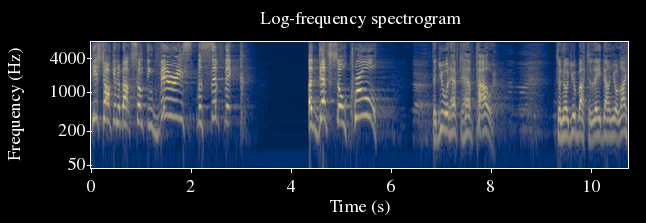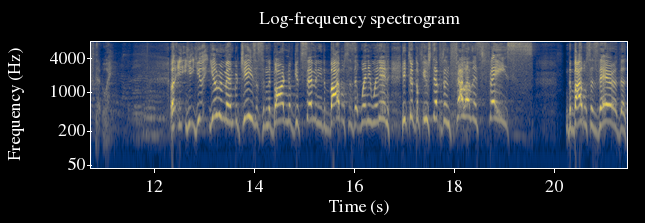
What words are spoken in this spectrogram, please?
he's talking about something very specific. A death so cruel that you would have to have power to know you're about to lay down your life that way. Uh, you, you remember Jesus in the Garden of Gethsemane. The Bible says that when he went in, he took a few steps and fell on his face. The Bible says there the,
